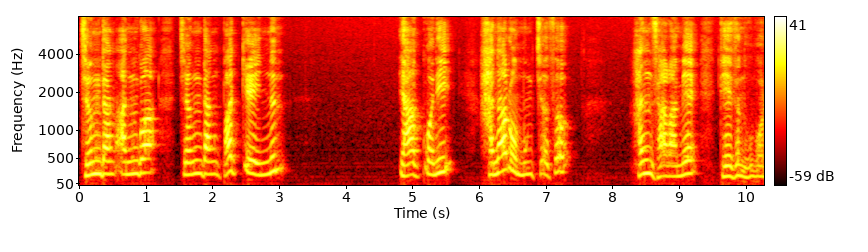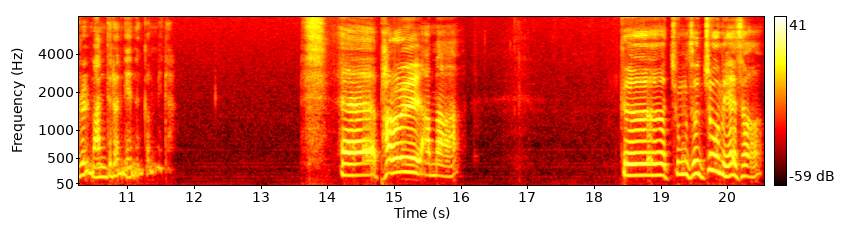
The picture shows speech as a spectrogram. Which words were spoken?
정당 안과 정당 밖에 있는 야권이 하나로 뭉쳐서 한 사람의 대선 후보를 만들어내는 겁니다. 8월 아마 그 중순쯤 해서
